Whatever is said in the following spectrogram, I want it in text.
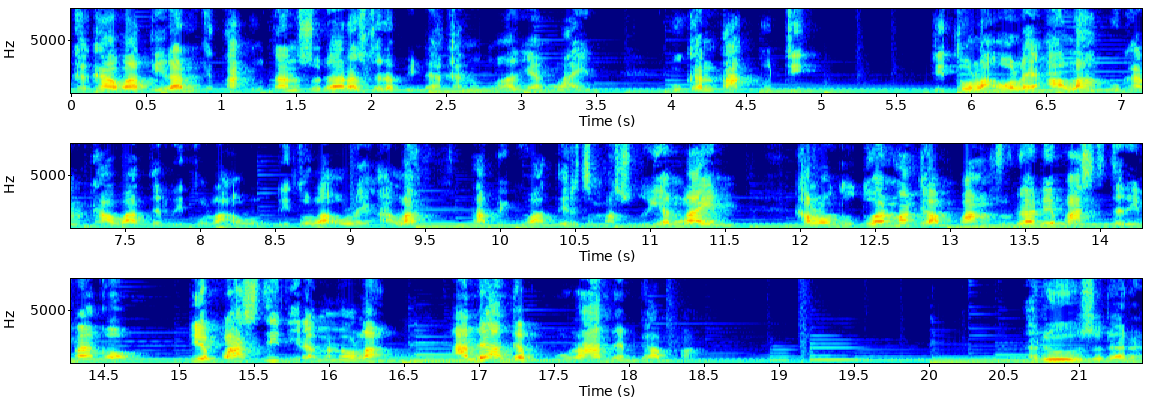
kekhawatiran, ketakutan saudara sudah pindahkan untuk hal yang lain. Bukan takut ditolak oleh Allah, bukan khawatir ditolak, ditolak oleh Allah, tapi khawatir cemas untuk yang lain. Kalau untuk Tuhan mah gampang, sudah dia pasti terima kok. Dia pasti tidak menolak. Anda anggap murahan dan gampang. Aduh saudara,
